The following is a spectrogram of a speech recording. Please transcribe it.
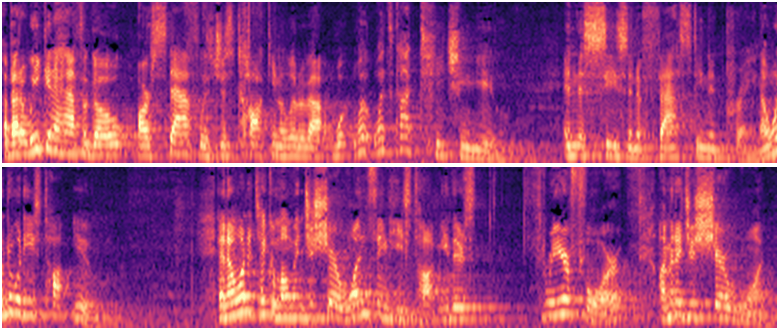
about a week and a half ago, our staff was just talking a little about what, what, what's God teaching you in this season of fasting and praying. I wonder what He's taught you. And I want to take a moment and just share one thing He's taught me. There's three or four. I'm going to just share one.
